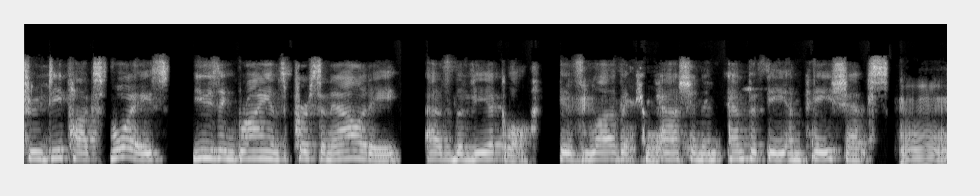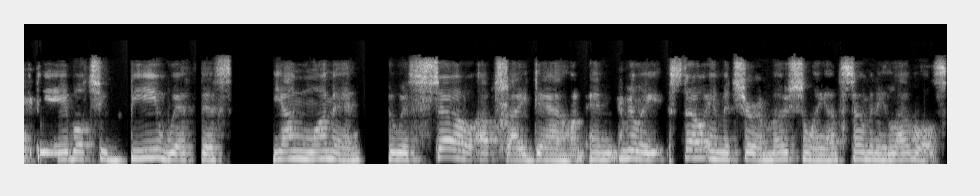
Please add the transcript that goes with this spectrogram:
through Deepak's voice using Brian's personality as the vehicle, his mm-hmm. love and mm-hmm. compassion and empathy and patience, mm. to be able to be with this young woman who is so upside down and really so immature emotionally on so many levels,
